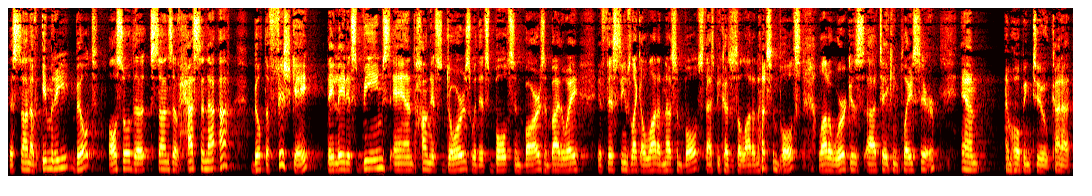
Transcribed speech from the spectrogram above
the son of Imri, built. Also the sons of Hassenaah built the fish gate. They laid its beams and hung its doors with its bolts and bars. And by the way, if this seems like a lot of nuts and bolts, that's because it's a lot of nuts and bolts. A lot of work is uh, taking place here. And I'm hoping to kind of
